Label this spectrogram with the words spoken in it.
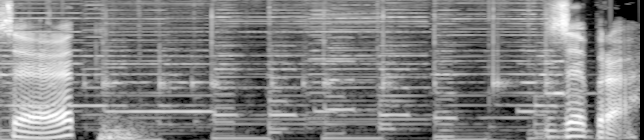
Z. Zebra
